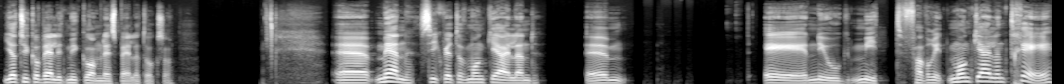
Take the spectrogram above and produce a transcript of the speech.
Jag tycker väldigt mycket om det spelet också. Eh, men Secret of Monkey Island ehm, är nog mitt favorit. Monkey Island 3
